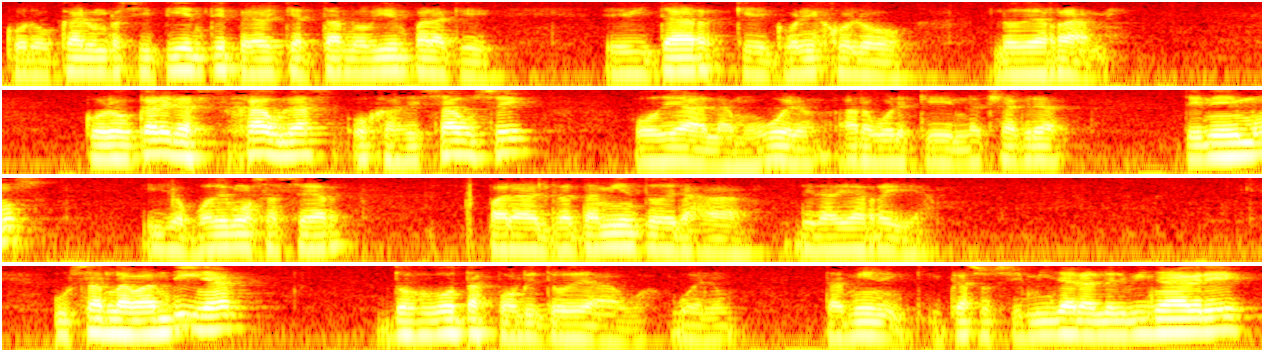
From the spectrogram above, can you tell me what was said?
colocar un recipiente, pero hay que atarlo bien para que evitar que el conejo lo, derrame. Colocar en las jaulas hojas de sauce o de álamo, bueno, árboles que en la chacra tenemos y lo podemos hacer para el tratamiento de la, de la diarrea. Usar lavandina, dos gotas por litro de agua. Bueno, también en caso similar al del vinagre,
